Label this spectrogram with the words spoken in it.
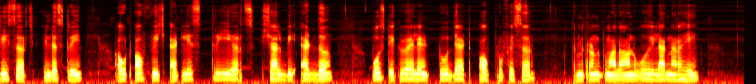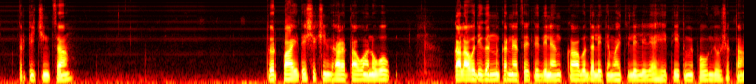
research industry out of which at least three years shall be at the post equivalent to that of professor तर मित्रांनो तुम्हाला अनुभवही लागणार आहे. तर टीचिंगचा तर पहा इथे शैक्षणिक अर्हता व अनुभव कालावधी गणन करण्याचा इथे दिनांकाबद्दल इथे माहिती दिलेली आहे. ती तुम्ही पाहून घेऊ शकता.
